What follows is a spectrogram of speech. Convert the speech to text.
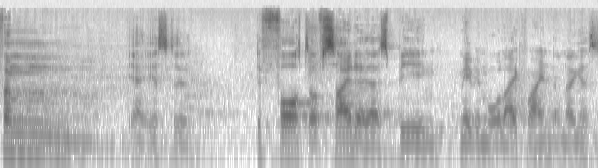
from yeah, yes, the, the thought of cider as being maybe more like wine than I guess.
